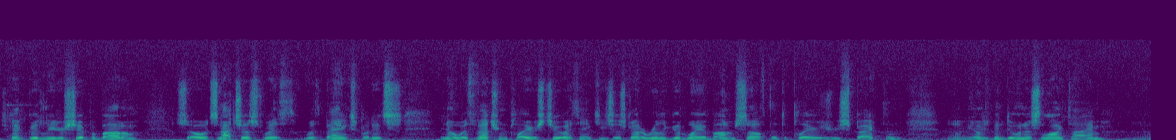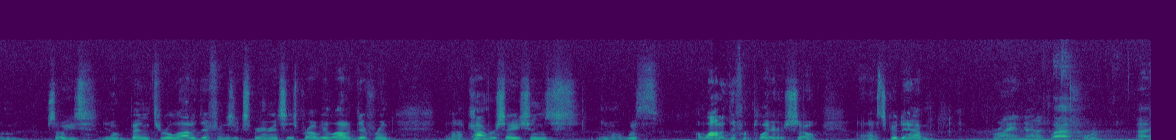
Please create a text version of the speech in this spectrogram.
He's got good leadership about him. So it's not just with with Banks, but it's you know with veteran players too. I think he's just got a really good way about himself that the players respect, and uh, you know he's been doing this a long time. Um, so he's you know been through a lot of different experiences, probably a lot of different uh, conversations, you know, with a lot of different players. So uh, it's good to have him. Brian, uh, last word. Uh,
